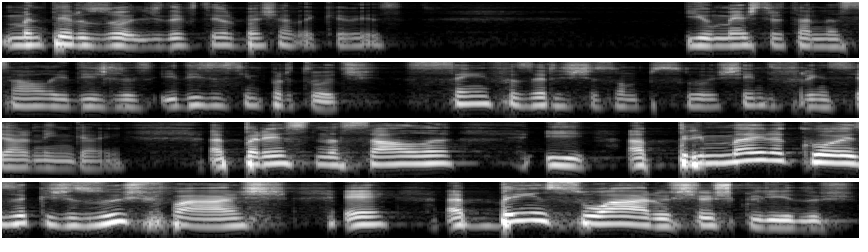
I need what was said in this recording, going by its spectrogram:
manter os olhos, deve ter baixado a cabeça. E o mestre está na sala e diz, e diz assim para todos, sem fazer exceção de pessoas, sem diferenciar ninguém. Aparece na sala e a primeira coisa que Jesus faz é abençoar os seus escolhidos.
